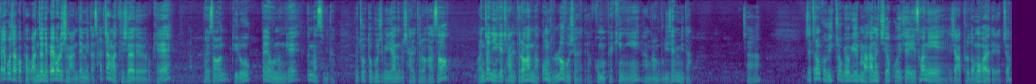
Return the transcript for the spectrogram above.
빼고 작업 완전히 빼버리시면 안 됩니다. 살짝만 드셔야 돼요. 이렇게 배선 뒤로 빼오는 게 끝났습니다. 이쪽도 보시면 이 안으로 잘 들어가서 완전히 이게 잘 들어갔나 꼭 눌러 보셔야 돼요. 고무 패킹이 안 그러면 물이 셉니다. 자 이제 트렁크 위쪽 여기 마감을 지었고 이제 이 선이 이제 앞으로 넘어가야 되겠죠.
